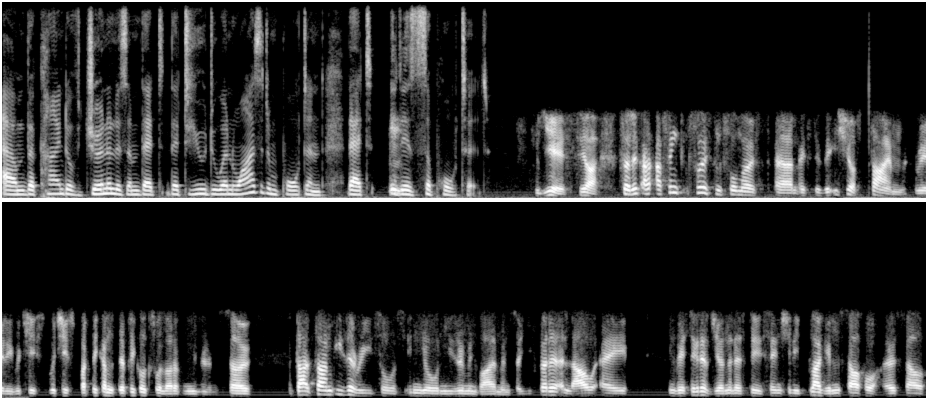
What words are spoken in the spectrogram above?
um, the kind of journalism that, that you do, and why is it important that mm. it is supported? Yes, yeah. So look, I, I think first and foremost, um, it's the, the, issue of time, really, which is which is what becomes difficult for a lot of newsrooms. So time is a resource in your newsroom environment. So you've got to allow a investigative journalist to essentially plug himself or herself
